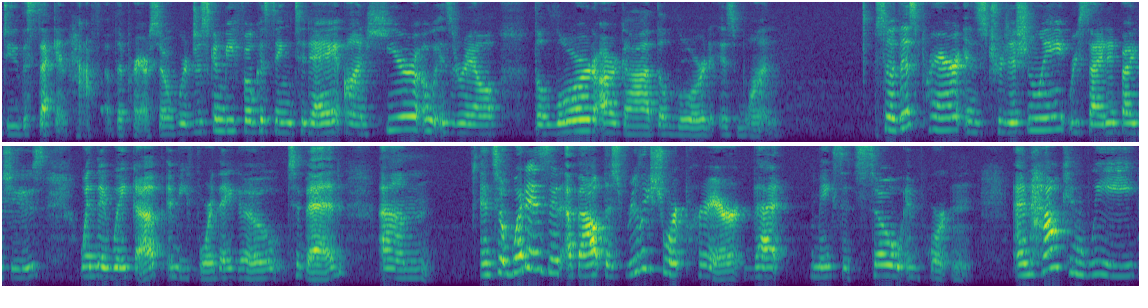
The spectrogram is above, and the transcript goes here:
do the second half of the prayer. So, we're just going to be focusing today on Hear, O Israel, the Lord our God, the Lord is one. So, this prayer is traditionally recited by Jews when they wake up and before they go to bed. Um, and so, what is it about this really short prayer that makes it so important? And how can we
